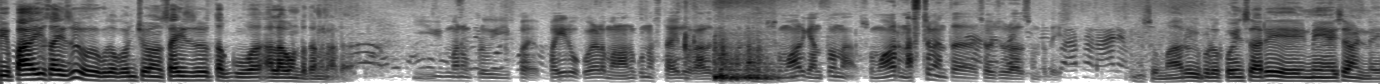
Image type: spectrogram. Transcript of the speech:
ఈ పాయి సైజు కొంచెం సైజు తక్కువ అలా ఉంటుంది అనమాట ఈ మనం ఇప్పుడు ఈ ప- పైరు ఒకవేళ మనం అనుకున్న స్థాయిలో రాలేదు సుమారుగా ఎంత ఉన్న- సుమారు నష్టం ఎంత చవి చూడాల్సి ఉంటుంది? సుమారు ఇప్పుడు పోయినసారి మేము వేసామండి.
